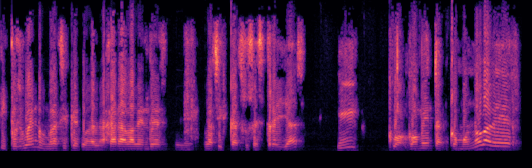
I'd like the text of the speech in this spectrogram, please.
Y pues bueno, ahora sí que Guadalajara va a vender eh, sus estrellas y co- comentan, como no va a haber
